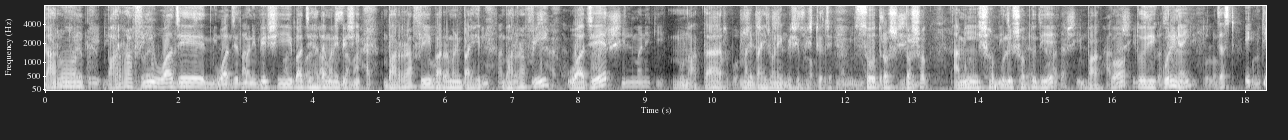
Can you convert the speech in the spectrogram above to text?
কারণ বাররা করে ওয়াজেদ ওয়াজেদ মানে বেশি বা জেহাদা মানে বেশি। বার্রাফি So, বাররা মানে বাহির। ফাতহিক বার্রাফি ওয়াজেদ শিল মানে কি? মাতার মানে বাইরে অনেক বেশি বৃষ্টি হচ্ছে। সো দর্শক আমি সবগুলো শব্দ দিয়ে বাক্য তৈরি করি নাই। জাস্ট একটি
